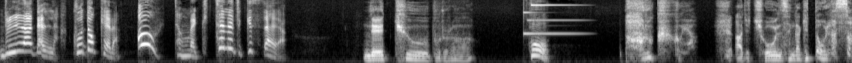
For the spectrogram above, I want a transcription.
눌러달라, 구독해라. 어우, 정말 귀찮아 죽겠어요. 내 튜브를 아? 어 바로 그거야 아주 좋은 생각이 떠올랐어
